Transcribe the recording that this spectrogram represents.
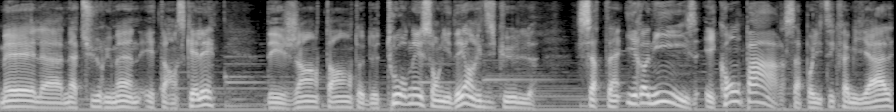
Mais la nature humaine étant ce qu'elle est, des gens tentent de tourner son idée en ridicule. Certains ironisent et comparent sa politique familiale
